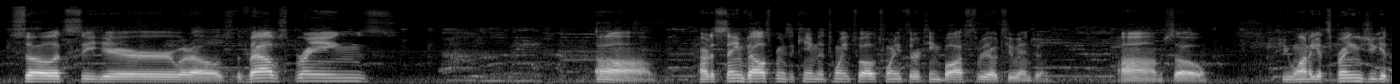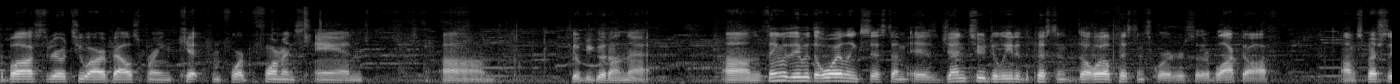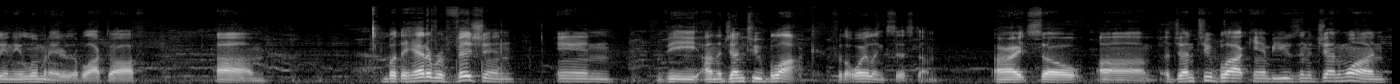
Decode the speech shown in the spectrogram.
so let's see here. What else? The valve springs um, are the same valve springs that came in the 2012-2013 Boss 302 engine. Um, so if you want to get springs, you get the Boss 302R valve spring kit from Ford Performance, and um, you'll be good on that. Um, the thing with it with the oiling system is Gen 2 deleted the piston, the oil piston squirters, so they're blocked off. Um, especially in the aluminator, they're blocked off. Um, but they had a revision in the on the Gen 2 block for the oiling system. All right, so um, a Gen 2 block can be used in a Gen 1,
